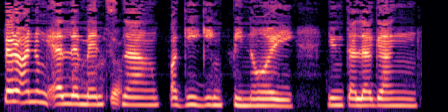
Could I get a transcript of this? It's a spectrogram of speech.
Pero anong elements So- ng pagiging Pinoy yung talagang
